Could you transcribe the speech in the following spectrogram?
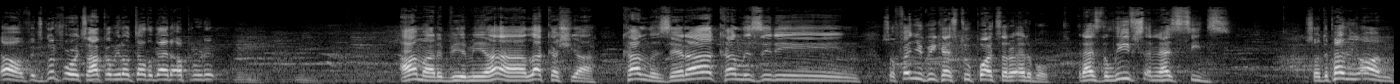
Oh, if it's good for it, so how come we don't tell the guy to uproot it? Hmm, hmm. Amar v'yirmiyah la kashya. Kan lezera, kan lezirin. So fenugreek has two parts that are edible. It has the leaves and it has seeds. So depending on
